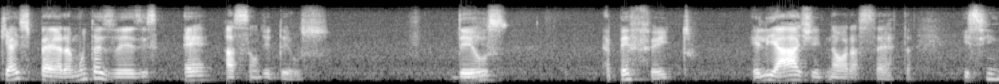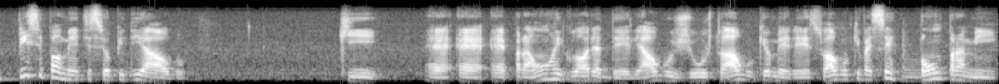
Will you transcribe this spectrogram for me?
que a espera, muitas vezes, é ação de Deus. Deus é perfeito. Ele age na hora certa. E se, principalmente se eu pedir algo que é, é, é para honra e glória dele, algo justo, algo que eu mereço, algo que vai ser bom para mim,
